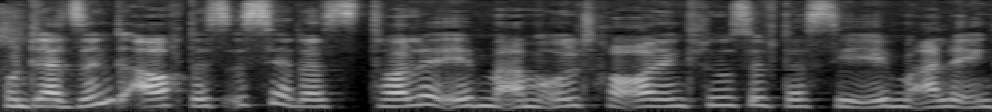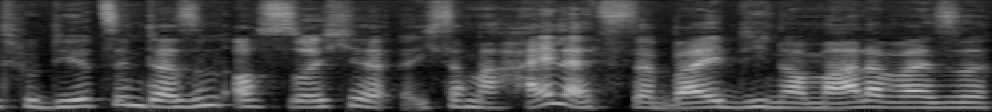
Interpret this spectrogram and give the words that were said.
Und da sind auch, das ist ja das Tolle eben am Ultra All Inclusive, dass die eben alle inkludiert sind. Da sind auch solche, ich sag mal, Highlights dabei, die normalerweise,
